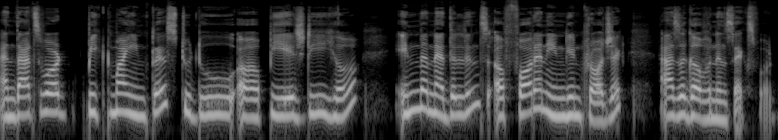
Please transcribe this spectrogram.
And that's what piqued my interest to do a PhD here in the Netherlands for an Indian project as a governance expert.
